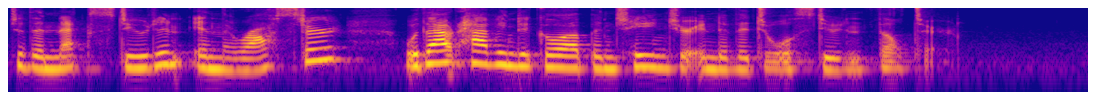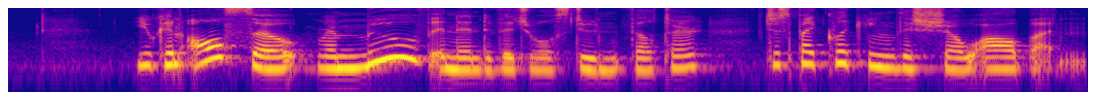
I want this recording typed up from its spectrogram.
to the next student in the roster without having to go up and change your individual student filter. You can also remove an individual student filter just by clicking the Show All button.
